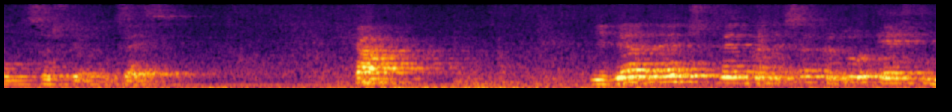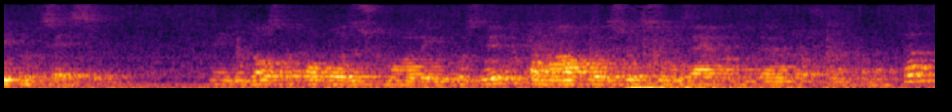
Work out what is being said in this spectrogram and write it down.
от същия процес. Така, идеята е, че тредовете са като ефтини процеси, и доста по-бързо може да ги пуснем, по-малко ресурси ни заемат от гледна точка на паметта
